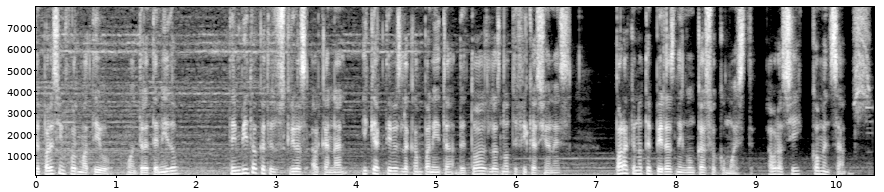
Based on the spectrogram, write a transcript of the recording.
te parece informativo o entretenido, te invito a que te suscribas al canal y que actives la campanita de todas las notificaciones para que no te pierdas ningún caso como este. Ahora sí, comenzamos.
